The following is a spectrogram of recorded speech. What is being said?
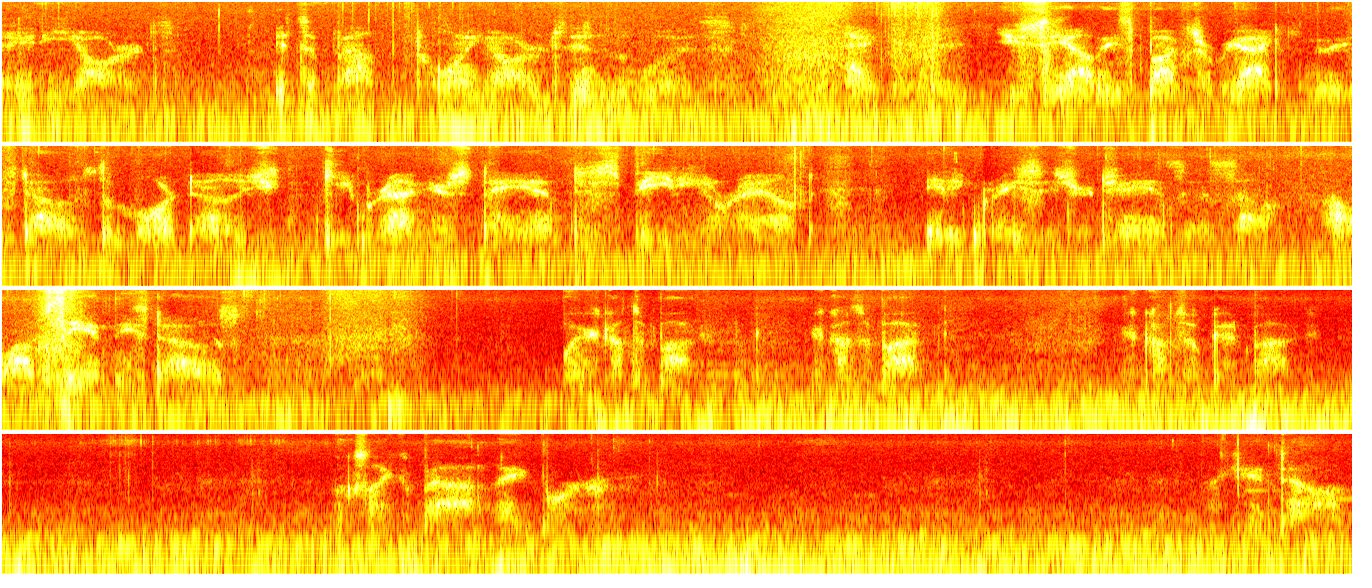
80 yards. It's about 20 yards into the woods. Hey, you see how these bucks are reacting to these does. The more does you can keep around your stand, just feeding around, it increases your chances. So I love seeing these does. Here comes a buck. Here comes a buck. Here comes a good buck. Looks like about an eight pointer. I can't tell.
